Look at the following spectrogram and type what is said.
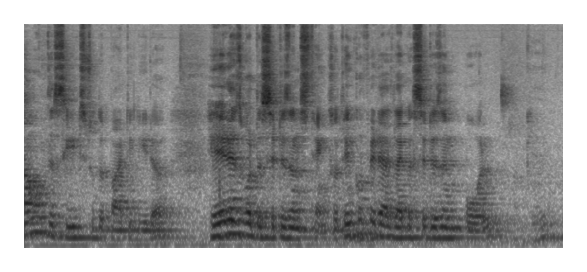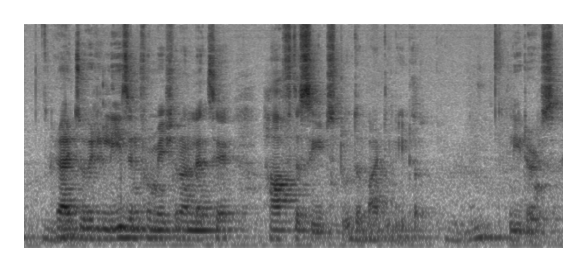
some of the seats to the party leader. Here is what the citizens think. So think of it as like a citizen poll. Mm-hmm. right? So we release information on let's say half the seats to the party leader mm-hmm. leaders.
